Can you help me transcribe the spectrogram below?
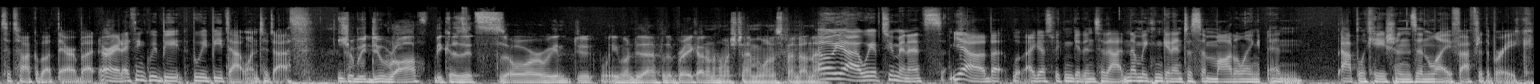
to talk about there but all right i think we beat we beat that one to death should we do Roth because it's, or we do? You want to do that after the break? I don't know how much time we want to spend on that. Oh yeah, we have two minutes. Yeah, that, I guess we can get into that, and then we can get into some modeling and applications in life after the break.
